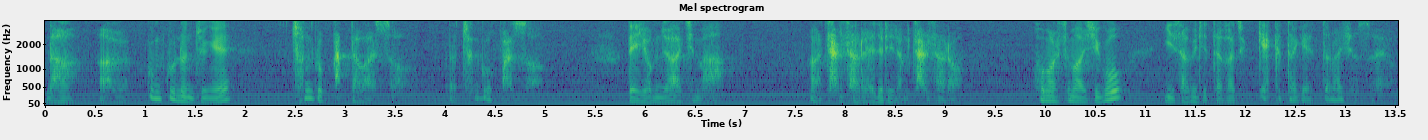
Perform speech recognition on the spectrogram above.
나 아, 꿈꾸는 중에 천국 갔다 왔어. 나 천국 봤어. 내 염려하지 마. 아, 잘 살아 애들이랑 잘 살아. 그 말씀하시고 2, 3일 있다가 깨끗하게 떠나셨어요.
